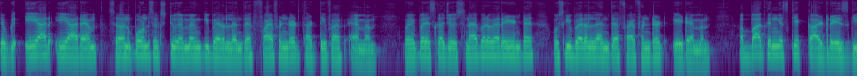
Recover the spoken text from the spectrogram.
जबकि A R A R M seven point six two M M की बैरल लेंथ है five hundred thirty five M M वहीं पर इसका जो स्नाइपर वेरियंट है, उसकी बैरल लेंथ है five hundred eight M M अब बात करेंगे इसके कार्ड्रेज की।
